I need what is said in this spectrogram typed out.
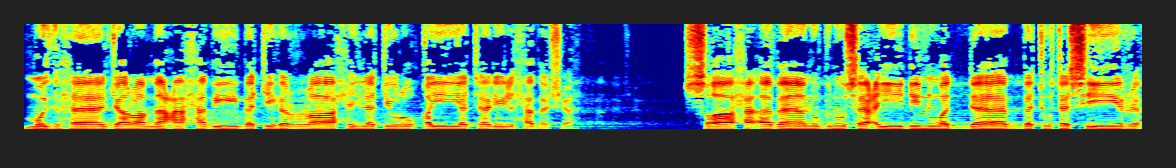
مذ هاجر مع حبيبته الراحلة رقية للحبشة. صاح أبان بن سعيد والدابة تسير.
